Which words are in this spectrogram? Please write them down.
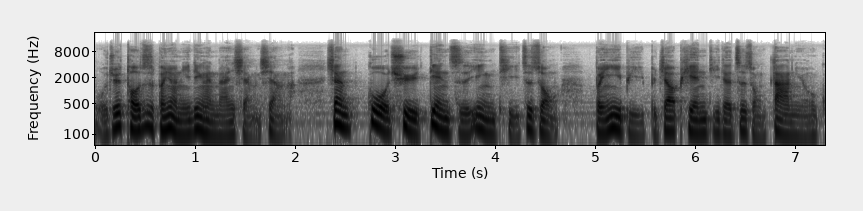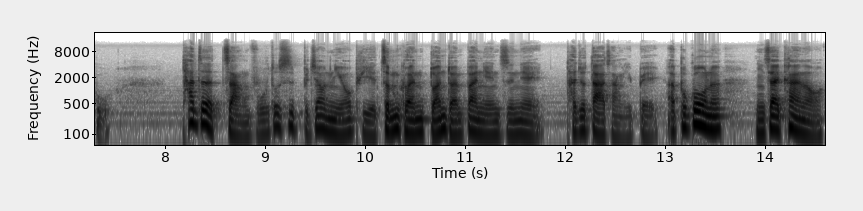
我觉得投资朋友你一定很难想象啊。像过去电子硬体这种本益比比较偏低的这种大牛股，它的涨幅都是比较牛皮的，怎么可能短短半年之内它就大涨一倍啊？不过呢，你再看哦，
